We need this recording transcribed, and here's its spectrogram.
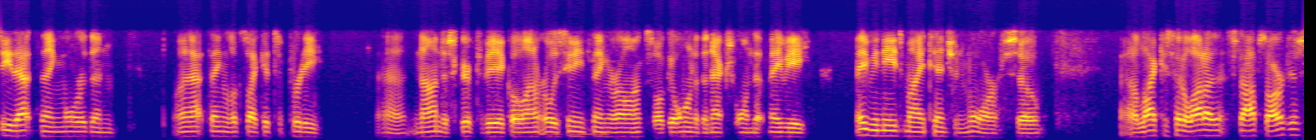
see that thing more than well, that thing looks like it's a pretty uh, nondescript vehicle. I don't really see anything wrong, so I'll go on to the next one that maybe maybe needs my attention more. So, uh, like I said, a lot of stops are just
